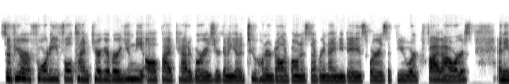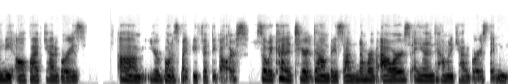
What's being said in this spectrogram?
So if you're a 40 full-time caregiver, you meet all five categories, you're going to get a $200 bonus every 90 days. Whereas if you work five hours and you meet all five categories, um, your bonus might be $50. So we kind of tier it down based on number of hours and how many categories they meet.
